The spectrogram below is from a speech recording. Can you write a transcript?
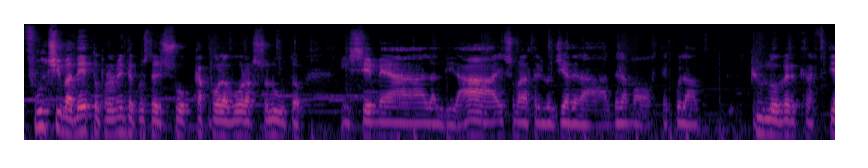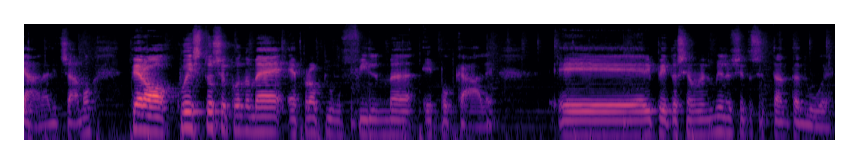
Fulci va detto, probabilmente questo è il suo capolavoro assoluto, insieme all'Aldilà, insomma la trilogia della, della morte, quella più Lovercraftiana, diciamo. Però questo secondo me è proprio un film epocale. E ripeto, siamo nel 1972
